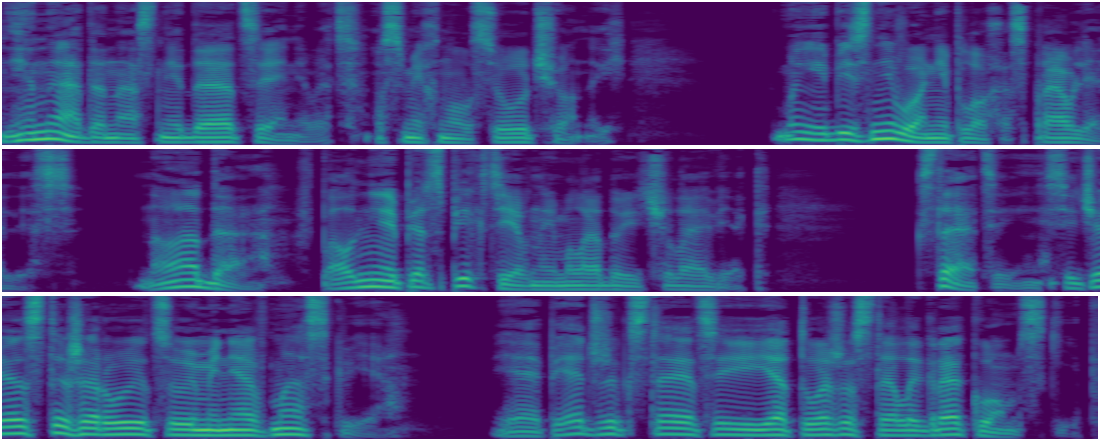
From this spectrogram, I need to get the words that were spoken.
«Не надо нас недооценивать», — усмехнулся ученый. «Мы и без него неплохо справлялись. Ну а да, вполне перспективный молодой человек. Кстати, сейчас стажируется у меня в Москве. И опять же, кстати, я тоже стал игроком Скип».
